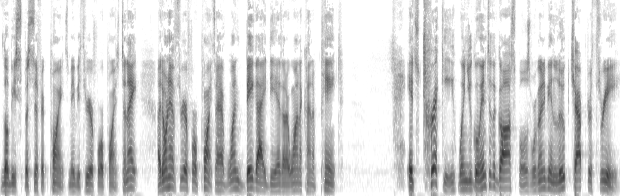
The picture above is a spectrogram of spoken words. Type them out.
there'll be specific points, maybe three or four points. Tonight, I don't have three or four points. I have one big idea that I want to kind of paint. It's tricky when you go into the Gospels. We're going to be in Luke chapter 3.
